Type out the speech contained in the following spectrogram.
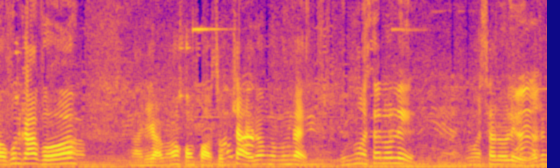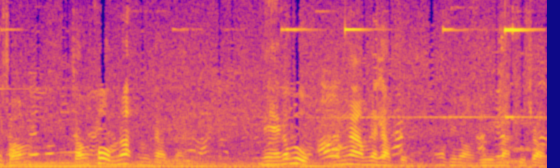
ขอบคุณครับผมอ่านี่ครับเอาของพอสมชายลองกับมึงได้ถึงงัวซาโลเล่งัวซาโลเล่ก็ทั้งสองสองโคมเนาะนี่ครับแม่กับลูกงามๆเลยครับคุณเอาพี่น้องดีมากที่ชอบ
